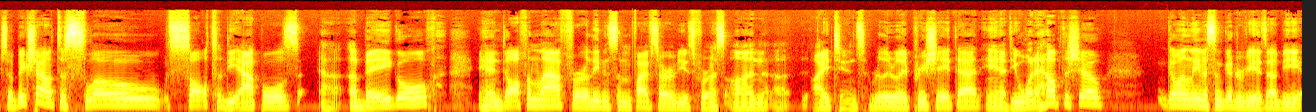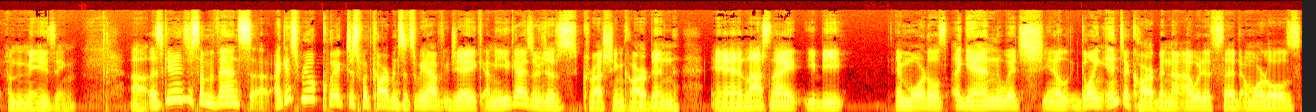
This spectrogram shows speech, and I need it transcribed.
So, big shout out to Slow Salt the Apples, uh, a Bagel, and Dolphin Laugh for leaving some five star reviews for us on uh, iTunes. Really, really appreciate that. And if you want to help the show, go and leave us some good reviews. That'd be amazing. Uh, let's get into some events. Uh, I guess real quick, just with Carbon, since we have Jake. I mean, you guys are just crushing Carbon. And last night you beat Immortals again, which you know, going into Carbon, I would have said Immortals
